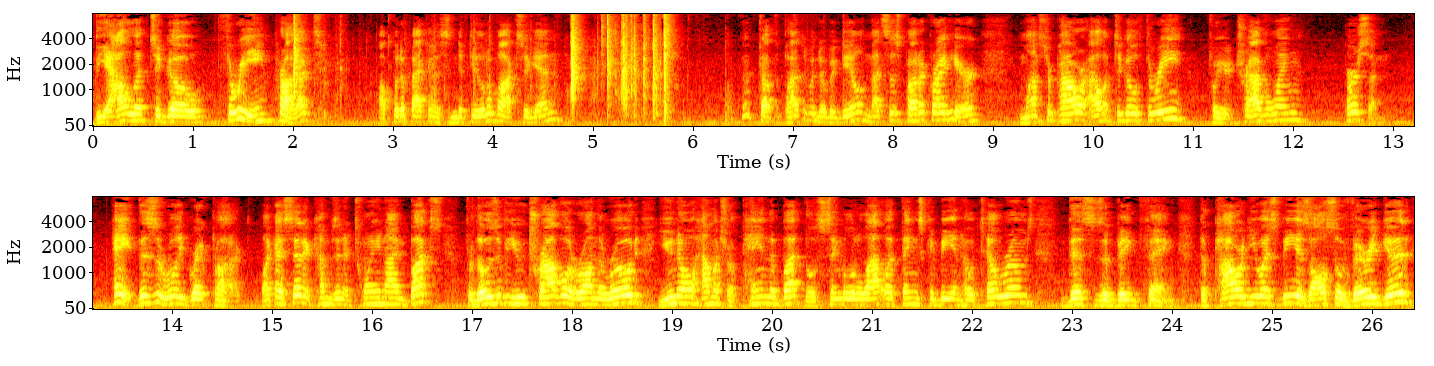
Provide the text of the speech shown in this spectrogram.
the Outlet to Go 3 product. I'll put it back in this nifty little box again. Oop, drop the plastic, but no big deal. And that's this product right here. Monster Power Outlet to Go 3 for your traveling person. Hey, this is a really great product. Like I said, it comes in at 29 bucks. For those of you who travel or on the road, you know how much of a pain in the butt those single little outlet things can be in hotel rooms. This is a big thing. The powered USB is also very good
